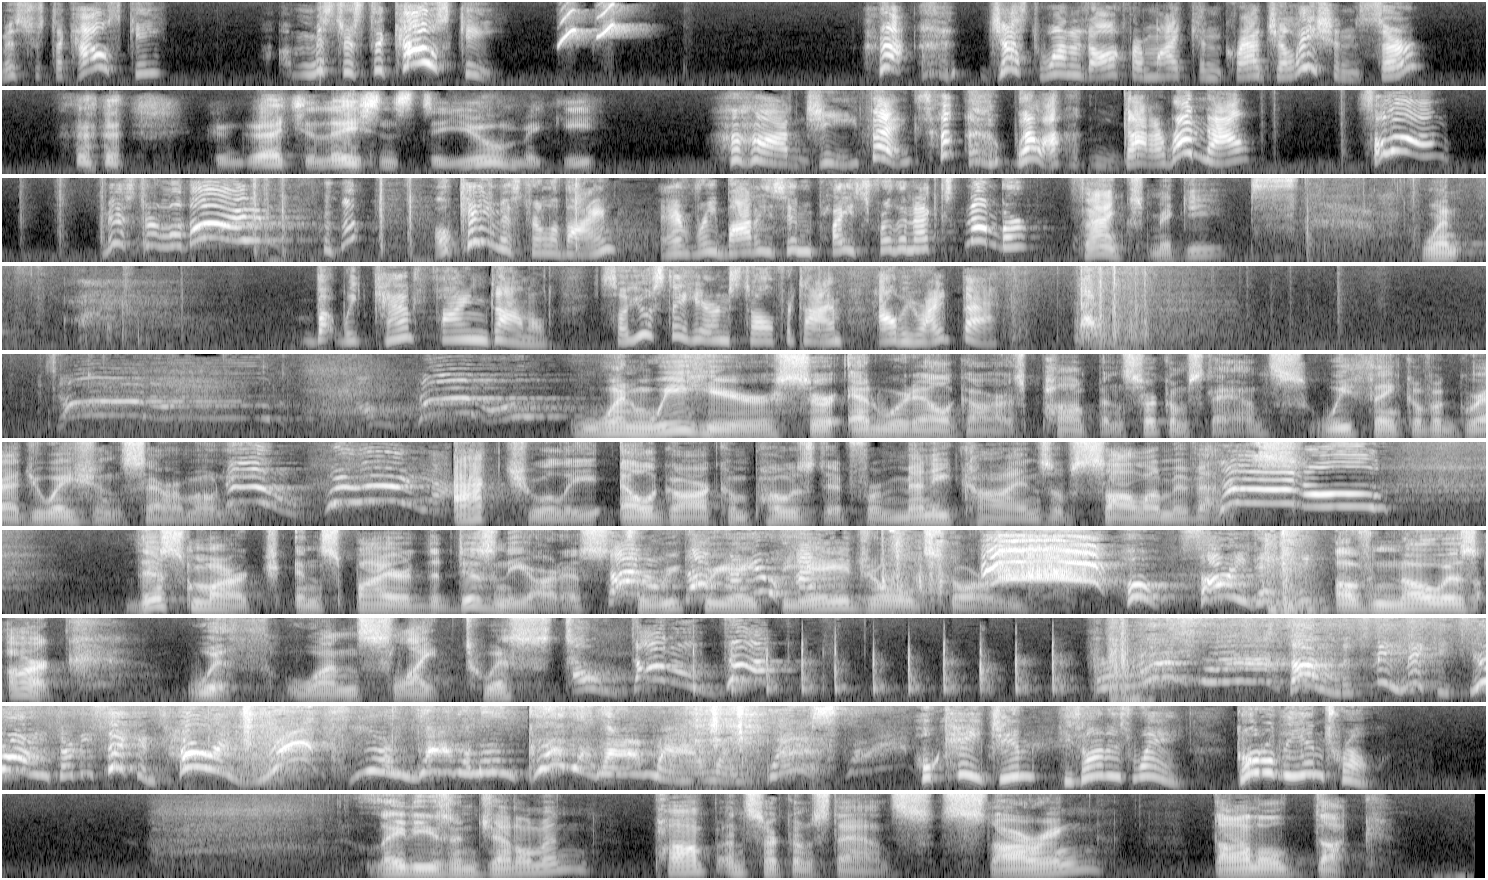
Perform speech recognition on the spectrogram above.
Mr. Stokowski? Uh, Mr. Stokowski! Just wanted to offer my congratulations, sir. Congratulations to you, Mickey. Ah, gee, thanks. Well, I gotta run now. So long, Mr. Levine. okay, Mr. Levine. Everybody's in place for the next number. Thanks, Mickey. When But we can't find Donald, so you stay here and stall for time. I'll be right back. When we hear Sir Edward Elgar's pomp and circumstance, we think of a graduation ceremony. Actually, Elgar composed it for many kinds of solemn events. This march inspired the Disney artists to recreate the age-old story ah! Oh, sorry, Daisy. of Noah's Ark, with one slight twist. Oh, Donald Duck. Donald, it's me, Mickey. You're on 30 Okay, Jim, he's on his way. Go to the intro. Ladies and gentlemen, Pomp and Circumstance, starring Donald Duck.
